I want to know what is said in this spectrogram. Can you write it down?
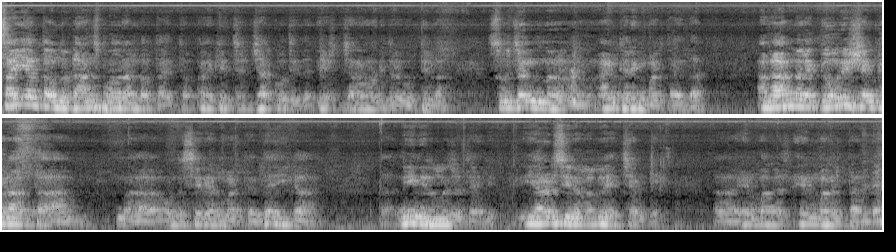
ಸೈ ಅಂತ ಒಂದು ಡಾನ್ಸ್ ಪ್ರೋಗ್ರಾಮ್ ಬರ್ತಾ ಇತ್ತು. ಅದಕ್ಕೆ ಜಡ್ಜಾಗಿ ಕೂತಿದ್ದೆ. ಎಷ್ಟು ಜನ ನೋಡಿದ್ರೆ ಗೊತ್ತಿಲ್ಲ. ಸೃಜನ್ ಆಂಕರಿಂಗ್ ಮಾಡ್ತಾ ಇದ್ದ. ಅದಾದಮೇಲೆ ಗೌರಿ ಶಂಕರ ಅಂತ ಒಂದು ಸೀರಿಯಲ್ ಮಾಡ್ತಾ ಇದ್ದೆ. ಈಗ ನೀನಿರಲು ಜೊತೆಯಲ್ಲಿ. ಈ ಎರಡು ಸೀರಿಯಲಲ್ಲೂ ಎಚ್ ಎಂ ಟಿ ಹೆಣ್ಮಗ ಹೆಣ್ಮಗಳ ತಂದೆ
